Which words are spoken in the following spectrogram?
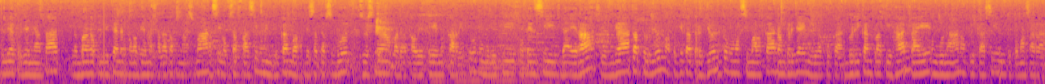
kuliah kerja nyata, Lembaga Pendidikan dan Pengabdian Masyarakat UNASMA, hasil observasi menunjukkan bahwa desa tersebut, khususnya pada KWT Mekar itu memiliki potensi daerah, sehingga kita turun atau kita terjun untuk memaksimalkan program kerja yang dilakukan. Berikan pelatihan terkait penggunaan aplikasi untuk pemasaran.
